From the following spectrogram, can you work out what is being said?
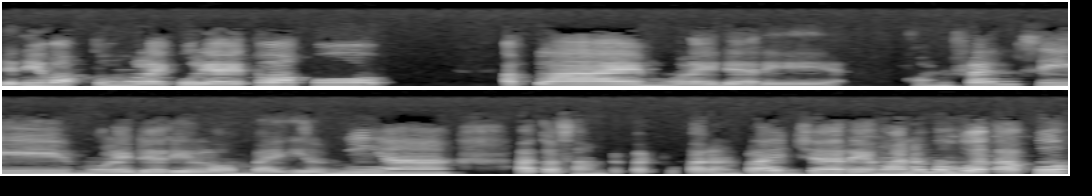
Jadi waktu mulai kuliah itu aku apply mulai dari konferensi, mulai dari lomba ilmiah, atau sampai pertukaran pelajar, yang mana membuat aku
